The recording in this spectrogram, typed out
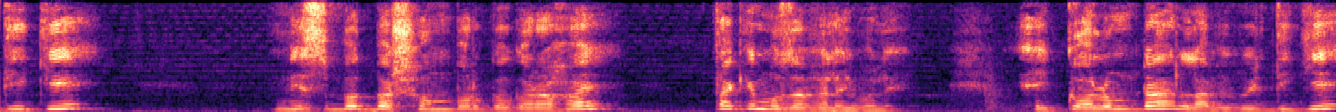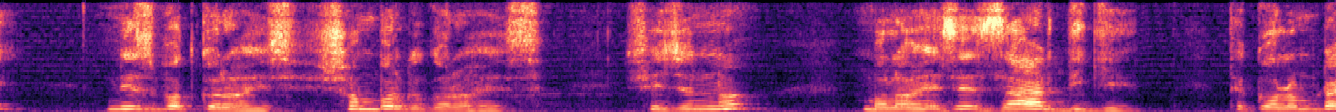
দিকে নিসবত বা সম্পর্ক করা হয়, তাকে মোজাফেলাই বলে। এই কলমটা লাবিবির দিকে নিসবত করা হয়েছে, সম্পর্ক করা হয়েছে। সেই জন্য বলা হয়েছে যার দিকে তো কলমটা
